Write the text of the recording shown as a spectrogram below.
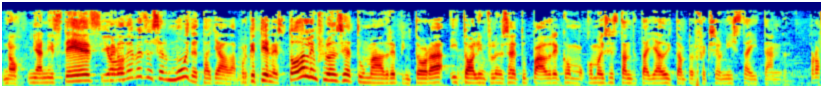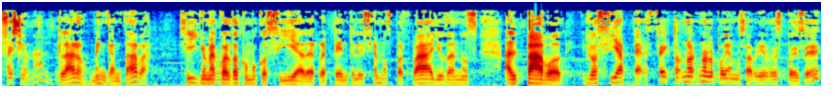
no, ni anestesio. Pero debes de ser muy detallada, porque tienes toda la influencia de tu madre pintora y toda la influencia de tu padre, como, como dices, tan detallado y tan perfeccionista y tan profesional. ¿no? Claro, me encantaba. Sí, yo me acuerdo cómo cosía, de repente le decíamos, papá, ayúdanos al pavo, y lo hacía perfecto, no, no lo podíamos abrir después, ¿eh?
